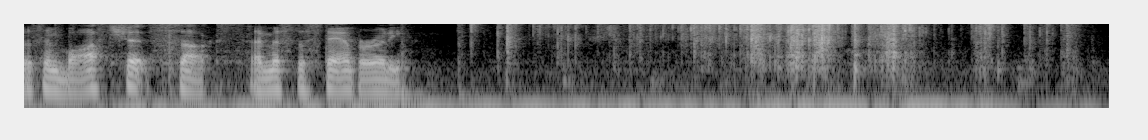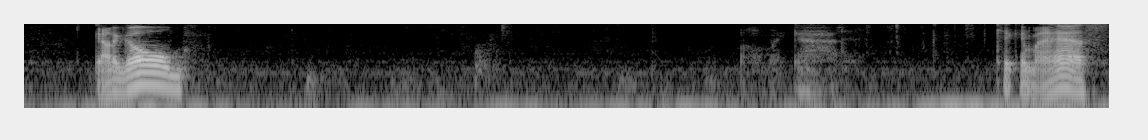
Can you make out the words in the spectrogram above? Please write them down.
This embossed shit sucks. I missed the stamp already. Got a gold. Oh my god. Kicking my ass.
